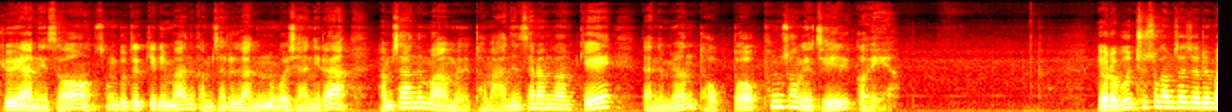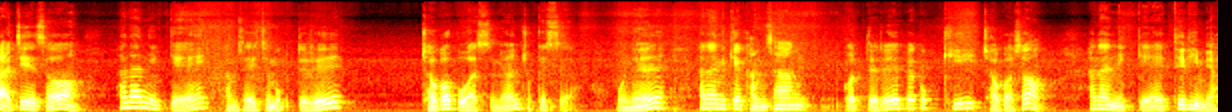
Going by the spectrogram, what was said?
교회 안에서 성도들끼리만 감사를 나누는 것이 아니라 감사하는 마음을 더 많은 사람과 함께 나누면 더욱더 풍성해질 거예요. 여러분 추수감사절을 맞이해서 하나님께 감사의 제목들을 적어 보았으면 좋겠어요. 오늘 하나님께 감사한 것들을 빼곡히 적어서 하나님께 드리며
